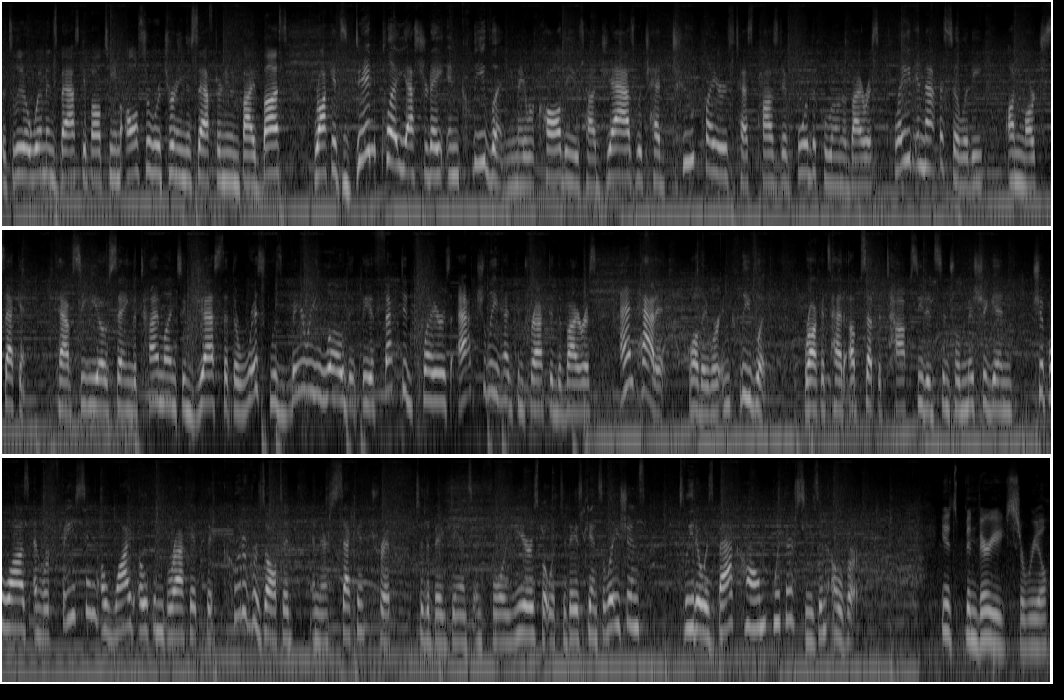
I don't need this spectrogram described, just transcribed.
The Toledo women's basketball team also returning this afternoon by bus. Rockets did play yesterday in Cleveland. You may recall the Utah Jazz, which had two players test positive for the coronavirus, played in that facility on March 2nd. Cavs CEO saying the timeline suggests that the risk was very low that the affected players actually had contracted the virus and had it while they were in Cleveland. Rockets had upset the top seeded Central Michigan Chippewas and were facing a wide open bracket that could have resulted in their second trip to the big dance in four years. But with today's cancellations, Toledo is back home with their season over. It's been very surreal.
